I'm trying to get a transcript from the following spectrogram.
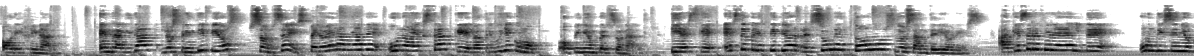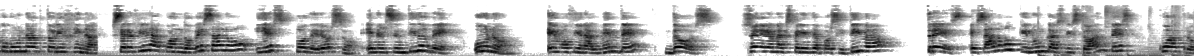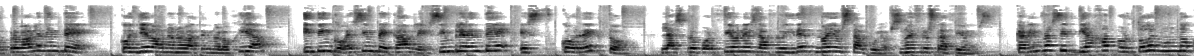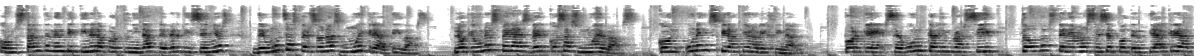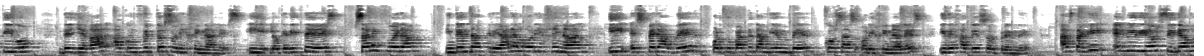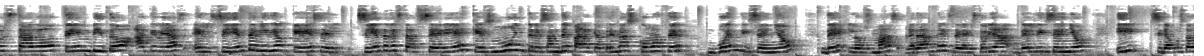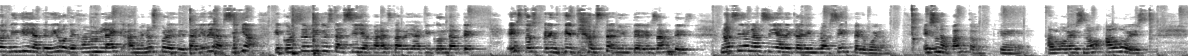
original. En realidad, los principios son 6, pero él añade uno extra que lo atribuye como opinión personal. Y es que este principio resume todos los anteriores. ¿A qué se refiere él de un diseño como un acto original? Se refiere a cuando ves algo y es poderoso, en el sentido de, uno, emocionalmente, dos, genera una experiencia positiva, tres, es algo que nunca has visto antes, cuatro, probablemente conlleva una nueva tecnología, y cinco, es impecable, simplemente es correcto. Las proporciones, la fluidez, no hay obstáculos, no hay frustraciones. Karim Rashid viaja por todo el mundo constantemente y tiene la oportunidad de ver diseños de muchas personas muy creativas. Lo que uno espera es ver cosas nuevas, con una inspiración original. Porque según Karim Rashid, todos tenemos ese potencial creativo de llegar a conceptos originales. Y lo que dice es, sale fuera, intenta crear algo original y espera ver, por tu parte también ver cosas originales y déjate sorprender. Hasta aquí el vídeo, si te ha gustado te invito a que veas el siguiente vídeo que es el siguiente de esta serie que es muy interesante para que aprendas cómo hacer buen diseño de los más grandes de la historia del diseño. Y si te ha gustado el vídeo, ya te digo, déjame un like al menos por el detalle de la silla, que he conseguido esta silla para estar hoy aquí y contarte estos principios tan interesantes. No ha sido una silla de Karim Brasil, pero bueno, es una Pantone, que algo es, ¿no? Algo es.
